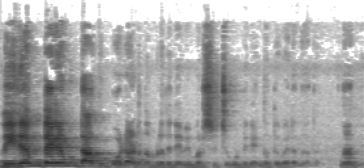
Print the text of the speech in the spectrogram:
നിരന്തരം ഉണ്ടാകുമ്പോഴാണ് നമ്മൾ ഇതിനെ വിമർശിച്ചുകൊണ്ട് രംഗത്ത് വരുന്നത്. നന്ദി.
